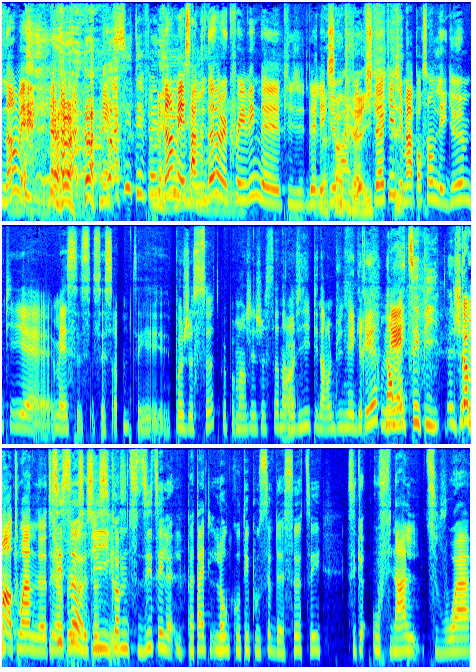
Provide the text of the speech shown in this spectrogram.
Non, mais- Merci, Stéphanie. Non, mais ça me donne un craving de, puis de légumes crus. Puis je là, OK, j'ai ma portion de légumes, puis... euh, mais c'est ça. C'est pas juste ça. Tu peux pas manger juste ça dans la vie, puis dans le but de maigrir. Non, mais mais, tu sais, puis. je- comme Antoine, là, tu sais, C'est ça. Puis c'est- comme tu dis, tu sais, le- peut-être l'autre côté positif de ça, tu sais, c'est qu'au final, tu vois,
